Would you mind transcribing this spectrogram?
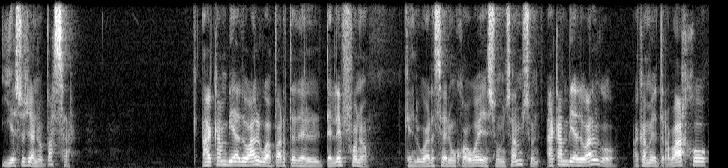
y eso ya no pasa. ¿Ha cambiado algo aparte del teléfono? que en lugar de ser un Huawei es un Samsung. ¿Ha cambiado algo? ¿Ha cambiado de trabajo?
